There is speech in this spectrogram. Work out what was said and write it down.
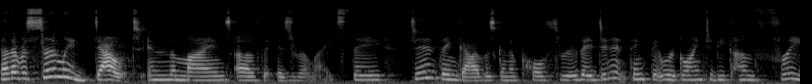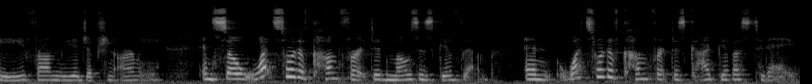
Now, there was certainly doubt in the minds of the Israelites. They didn't think God was going to pull through. They didn't think they were going to become free from the Egyptian army. And so, what sort of comfort did Moses give them? And what sort of comfort does God give us today?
